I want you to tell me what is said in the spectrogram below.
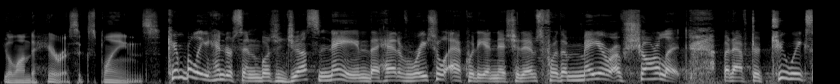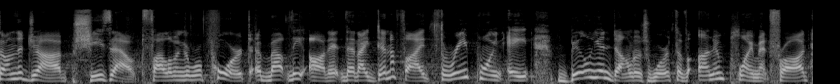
Yolanda Harris explains. Kimberly Henderson was just named the head of racial equity initiatives for the mayor of Charlotte. But after two weeks on the job, she's out following a report about the audit that identified $3.8 billion worth of unemployment fraud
